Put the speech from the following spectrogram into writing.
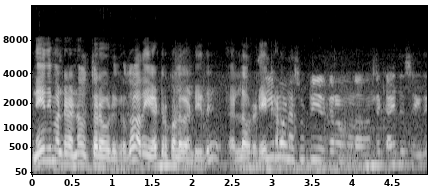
நீதிமன்றம் என்ன உத்தரவிடுகிறதோ அதை ஏற்றுக்கொள்ள வேண்டியது எல்லோருடைய கடமை. சீமானை சுற்றி இருக்கிறவங்களை வந்து கைது செய்து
